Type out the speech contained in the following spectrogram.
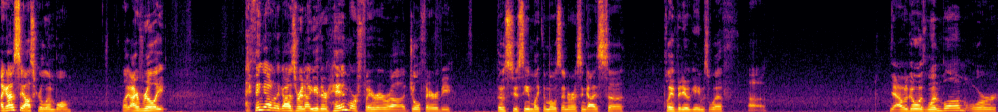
I gotta say Oscar Lindblom. Like I really I think out of the guys right now, either him or Fer- uh, Joel Farabee. Those two seem like the most interesting guys to play video games with. Uh, yeah, I would go with Lindblom or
